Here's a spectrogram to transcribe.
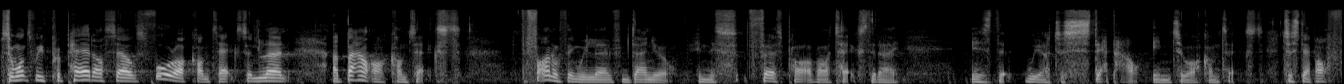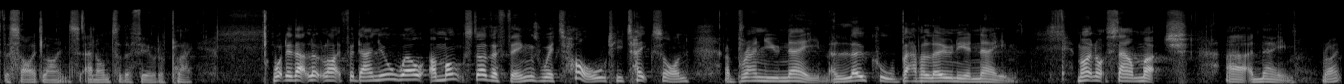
So once we've prepared ourselves for our context and learnt about our context, the final thing we learn from Daniel in this first part of our text today is that we are to step out into our context, to step off the sidelines and onto the field of play. What did that look like for Daniel? Well, amongst other things, we're told he takes on a brand new name, a local Babylonian name. It might not sound much, uh, a name, right?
